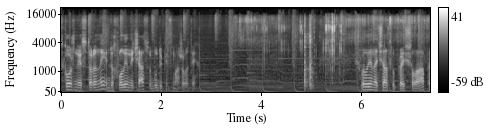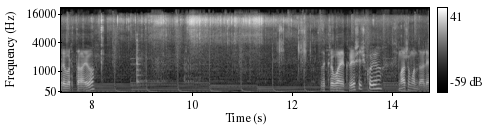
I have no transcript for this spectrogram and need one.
з кожної сторони до хвилини часу буду підсмажувати. Хвилина часу пройшла, перевертаю. Закриваю кришечкою, смажимо далі.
